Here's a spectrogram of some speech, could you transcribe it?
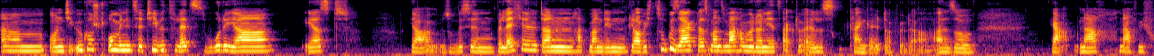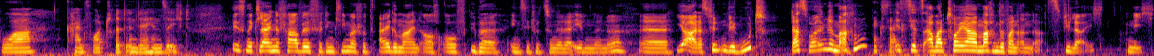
Ähm, und die Ökostrominitiative zuletzt wurde ja erst ja so ein bisschen belächelt. Dann hat man denen, glaube ich, zugesagt, dass man es machen würde. Und jetzt aktuell ist kein Geld dafür da. Also ja, nach, nach wie vor kein Fortschritt in der Hinsicht. Ist eine kleine Fabel für den Klimaschutz allgemein auch auf überinstitutioneller Ebene. Ne? Äh, ja, das finden wir gut. Das wollen wir machen. Exakt. Ist jetzt aber teuer, machen wir wann anders. Vielleicht nicht.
